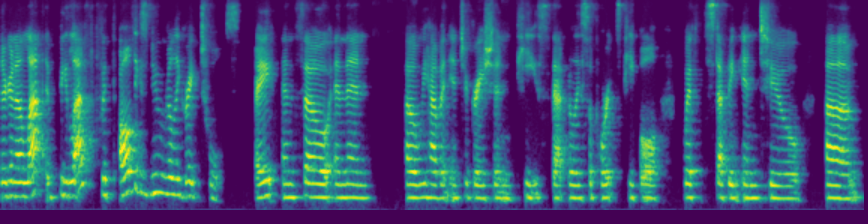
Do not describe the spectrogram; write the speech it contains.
they're going to let be left with all these new really great tools, right? And so and then uh, we have an integration piece that really supports people with stepping into um,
